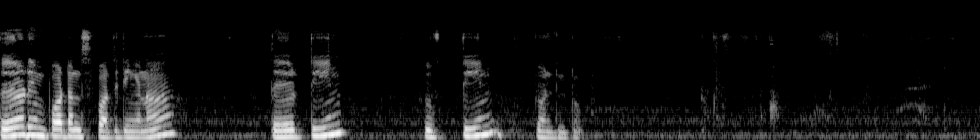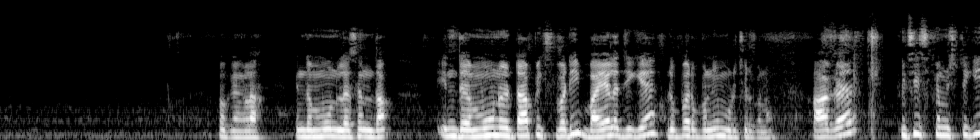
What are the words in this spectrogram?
third importance பார்த்துட்டிங்கன்னா தேர்ட்டீன் ஃபிஃப்டீன் டுவெண்ட்டி டூ ஓகேங்களா? இந்த மூணு லெசன் தான். இந்த மூணு டாபிக்ஸ் படி பயாலஜிக்கை ப்ரிப்பேர் பண்ணி முடிச்சிருக்கணும். ஆக ஃபிசிக்ஸ் கெமிஸ்ட்ரிக்கு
